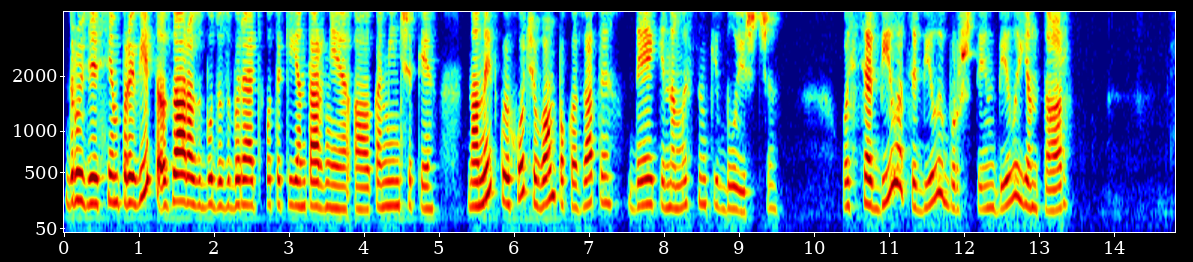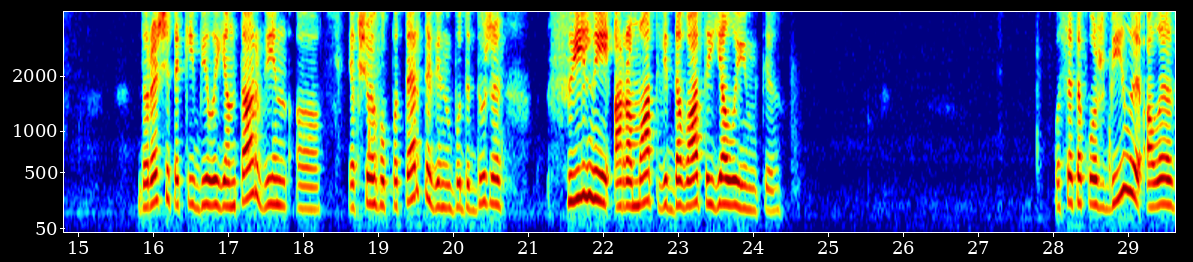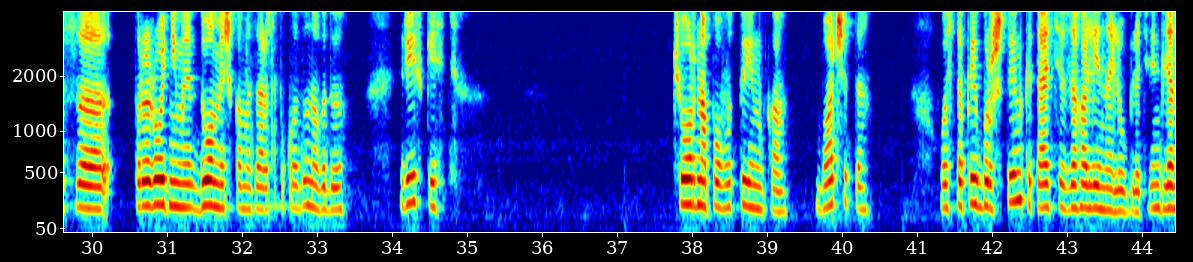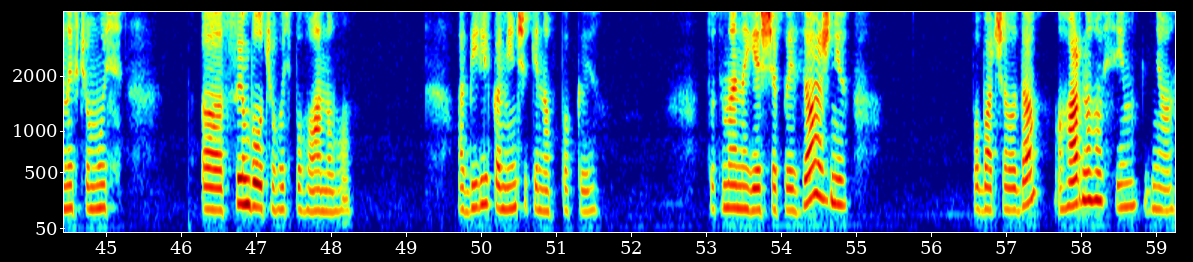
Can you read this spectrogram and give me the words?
Друзі, всім привіт! Зараз буду збирати отакі янтарні камінчики на нитку і хочу вам показати деякі намистинки ближче. Ось ця біла це білий бурштин, білий янтар. До речі, такий білий янтар, він, якщо його потерти, він буде дуже сильний аромат віддавати ялинки. Оце також білий, але з е, природніми домішками. Зараз покладу, наведу різкість. Чорна павутинка. Бачите? Ось такий бурштин китайці взагалі не люблять. Він для них чомусь е, символ чогось поганого. А білі камінчики навпаки. Тут в мене є ще пейзажні. Побачили, да? Гарного всім дня!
